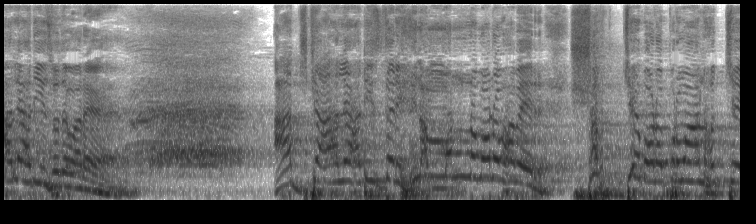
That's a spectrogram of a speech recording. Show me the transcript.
আহলে হাদিস হতে পারে? আজকে আহলে হাদিসদের হীনম্মন্য মনোভাবের সবচেয়ে বড় প্রমাণ হচ্ছে,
